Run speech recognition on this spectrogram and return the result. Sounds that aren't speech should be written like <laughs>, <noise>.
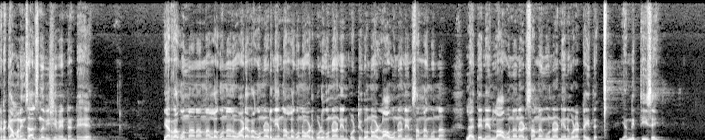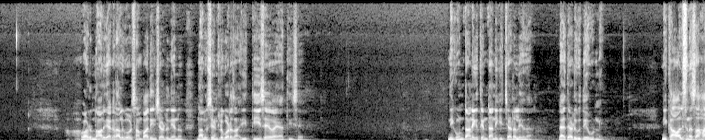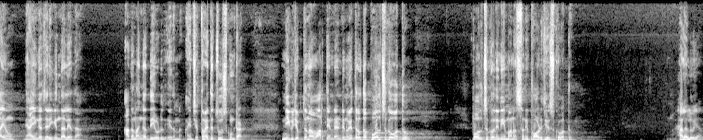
ఇక్కడ గమనించాల్సిన విషయం ఏంటంటే ఎర్రగున్నానా నల్లగున్నాను వాడు ఎర్రగున్నాడు నేను నల్లగున్నా వాడు పొడుగున్నాడు నేను పొట్టిగున్నా వాడు లావు ఉన్నాడు నేను సన్నంగా ఉన్నా లేకపోతే నేను లావు ఉన్నాను వాడు సన్నంగా ఉన్నాడు నేను కూడా అట్టయితే ఇవన్నీ తీసేయి. వాడు నాలుగు ఎకరాలు కూడా సంపాదించాడు నేను నాలుగు సెంట్లు కూడా ఇది తీసేవయ్యా తీసే. నీకు ఉండటానికి తినటానికి ఇచ్చాడా లేదా? లేకపోతే అడుగు దేవుడిని. నీకు కావాల్సిన సహాయం న్యాయంగా జరిగిందా లేదా? అదనంగా దేవుడు ఏదన్నా ఆయన చిత్తమైతే చూసుకుంటాడు. నీకు చెప్తున్న వార్త ఏంటంటే నువ్వు ఇతరులతో పోల్చుకోవద్దు. పోల్చుకొని నీ మనస్సుని పాడు చేసుకోవద్దు. హలలుయ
